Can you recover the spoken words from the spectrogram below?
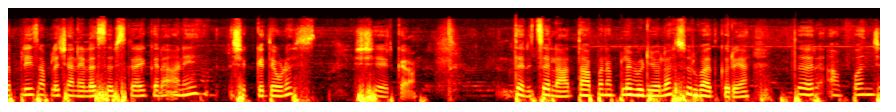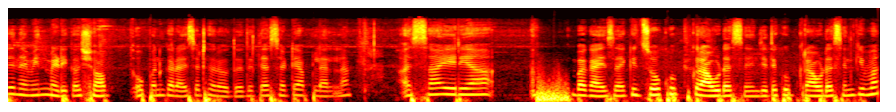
तर प्लीज आपल्या चॅनलला सबस्क्राईब करा आणि शक्य तेवढं शेअर करा. तर चला आता आपण आपल्या व्हिडिओला सुरुवात करूया. तर आपण जे नवीन मेडिकल शॉप ओपन करायचं ठरवतो तर त्यासाठी आपल्याला असा एरिया बघायचा आहे की जो खूप क्राऊड असेल जिथे खूप क्राऊड असेल किंवा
